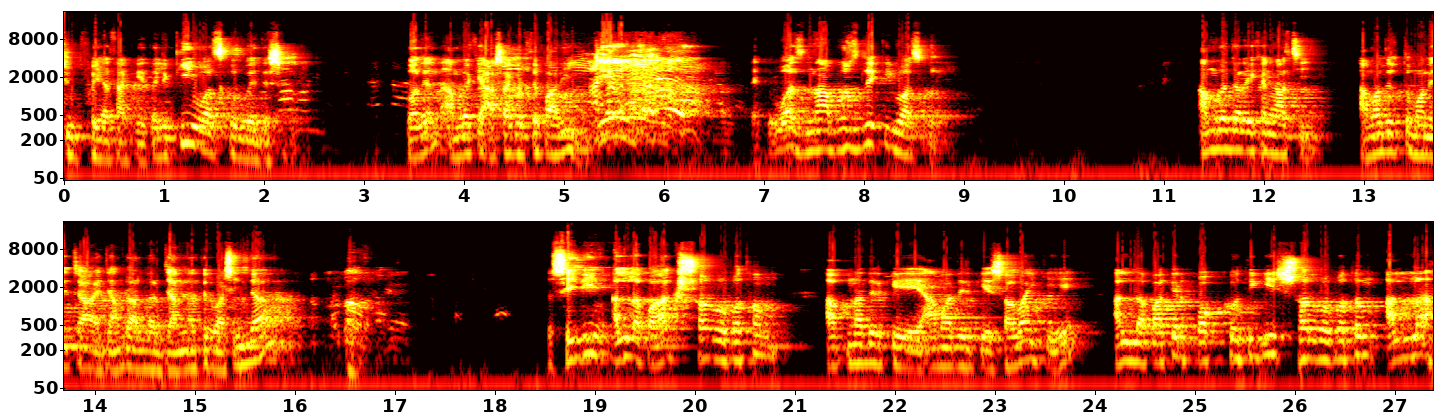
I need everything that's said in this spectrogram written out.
চুপ হইয়া থাকে তাহলে কি ওয়াজ করব এদের সঙ্গে বলেন আমরা কি আশা করতে পারি? ওয়াজ না বুঝলে কি ওয়াজ করব? আমরা যারা এখানে আছি আমাদের তো মনে চায় যে আমরা আল্লাহর জান্নাতের বাসিন্দা। সেই দিন আল্লাহ পাক সর্বপ্রথম আপনাদেরকে আমাদেরকে সবাইকে আল্লাহ পাকের পক্ষ থেকে সর্বপ্রথম আল্লাহ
